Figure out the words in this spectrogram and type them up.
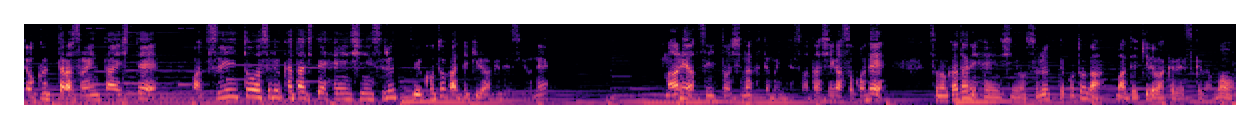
で送ったらそれに対して、まあ、ツイートをする形で返信するっていうことができるわけですよね。まあ、あるいはツイートをしなくてもいいんです。私がそこで、その方に返信をするってことが、まあ、できるわけですけども、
